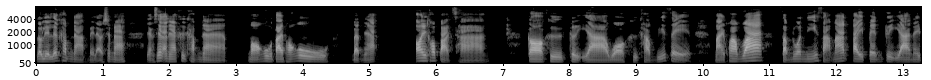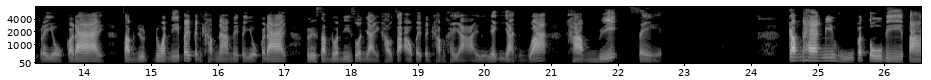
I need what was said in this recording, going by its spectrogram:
เราเรียนเรื่องคำนามไปแล้วใช่ไหมอย่างเช่นอันนี้คือคำนามหมองูตายเพราะงู แบบนี้อ้อยเข้าปากช้างก็คือกริยาวอคือคำวิเศษ หมายความว่าสำนวนนี้สามารถไปเป็นกริยาในประโยคก็ได้สำนวนนี้ไปเป็นคำนามในประโยคก็ได้ หรือสำนวนนี้ส่วนใหญ่เขาจะเอาไปเป็นคำขยาย หรือเรียกอีกอย่างหนึ่งว่าคำวิเศษกำแพงมีหูประตูมีตา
